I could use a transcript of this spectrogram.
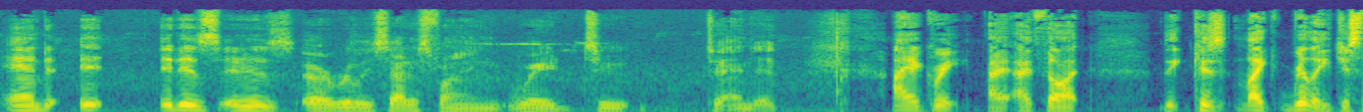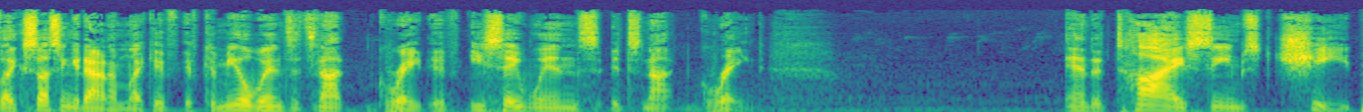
and it it is it is a really satisfying way to to end it. I agree. I, I thought because like really just like sussing it out. I'm like if if Camille wins, it's not great. If Issei wins, it's not great. And a tie seems cheap,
